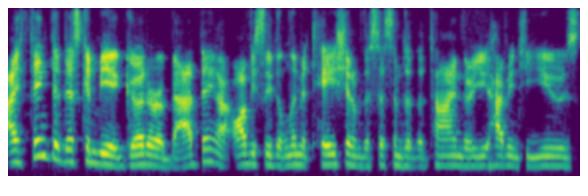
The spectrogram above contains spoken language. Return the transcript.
I think that this can be a good or a bad thing. Uh, obviously, the limitation of the systems at the time, they're having to use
